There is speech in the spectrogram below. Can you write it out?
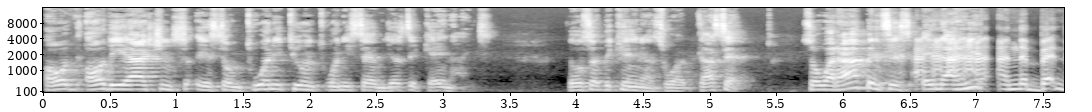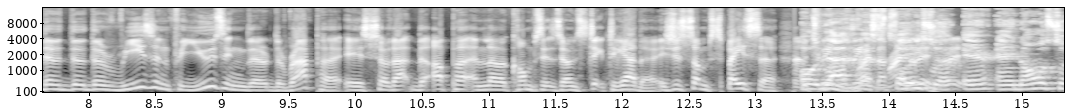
all, all the actions is on 22 and 27, just the canines. Those are the canines. What? That's it. So what happens is, and I And, and the, the the the reason for using the the wrapper is so that the upper and lower composites don't stick together. It's just some spacer. Oh, that's them, right? my That's all it is. spacer, and, and also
